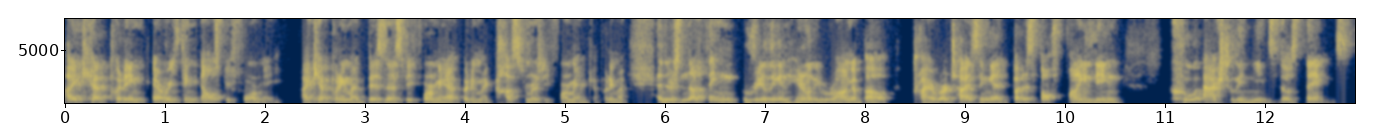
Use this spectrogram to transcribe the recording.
I kept putting everything else before me. I kept putting my business before me. I kept putting my customers before me. I kept putting my, and there's nothing really inherently wrong about prioritizing it, but it's about finding who actually needs those things.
